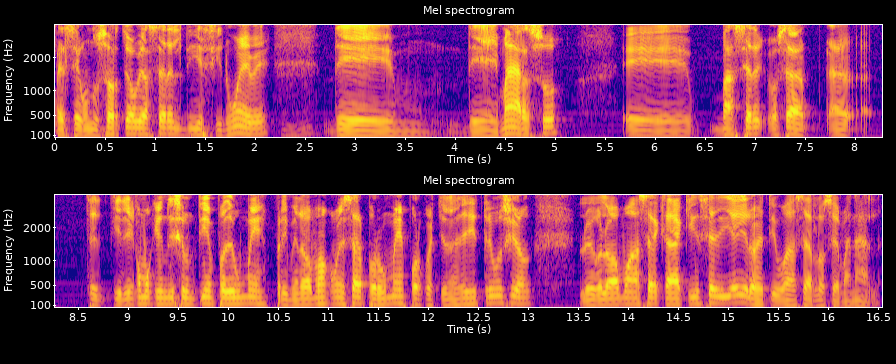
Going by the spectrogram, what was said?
el segundo sorteo va a ser el 19 de, marzo. Eh, va a ser, o sea, tiene como quien dice un tiempo de un mes. Primero vamos a comenzar por un mes por cuestiones de distribución. Luego lo vamos a hacer cada 15 días y el objetivo es hacerlo semanal.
